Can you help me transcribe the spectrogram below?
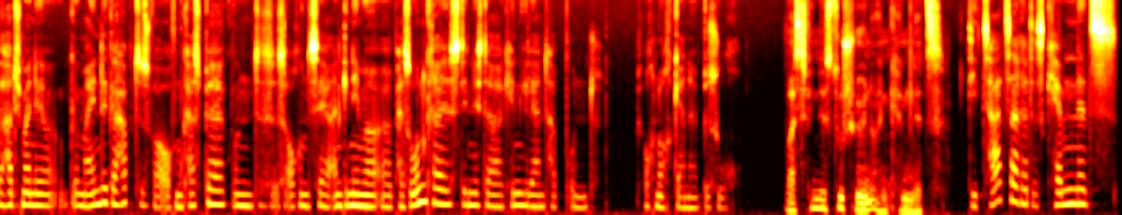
Da hatte ich meine Gemeinde gehabt, das war auf dem Kasberg und das ist auch ein sehr angenehmer äh, Personenkreis, den ich da kennengelernt habe und auch noch gerne Besuch. Was findest du schön an Chemnitz? Die Tatsache, dass Chemnitz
